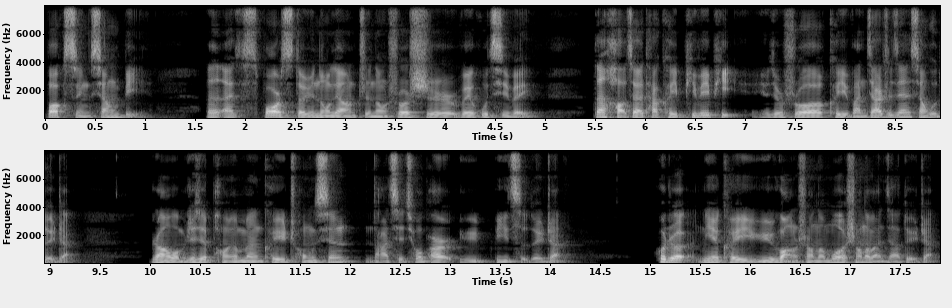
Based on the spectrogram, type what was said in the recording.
Boxing 相比，NS Sports 的运动量只能说是微乎其微。但好在它可以 PVP，也就是说可以玩家之间相互对战，让我们这些朋友们可以重新拿起球拍与彼此对战。或者你也可以与网上的陌生的玩家对战，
